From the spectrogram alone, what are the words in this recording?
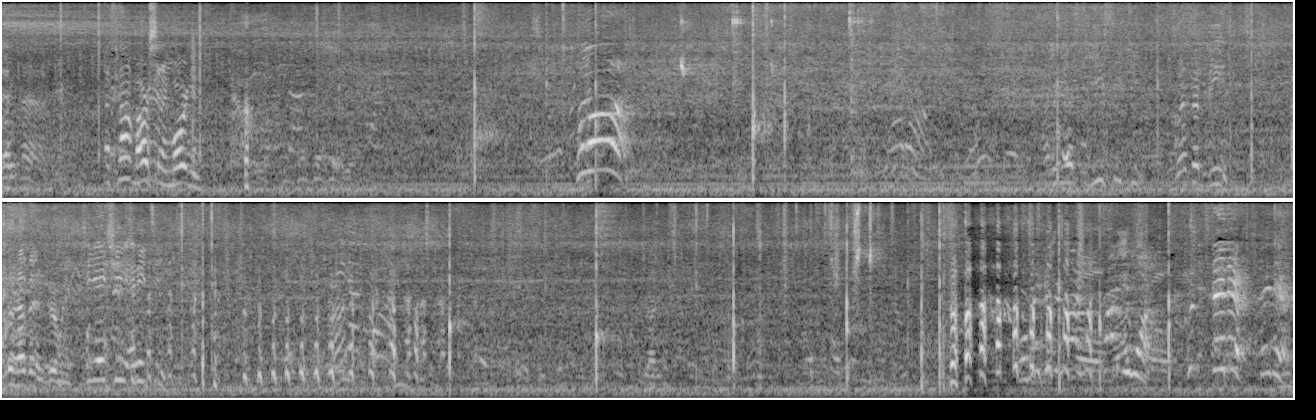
That's not Marson and Morgan. ah! UCT. What does that mean? I don't have it in Germany. T-H-E-N-E-T. Stay there. Stay there.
